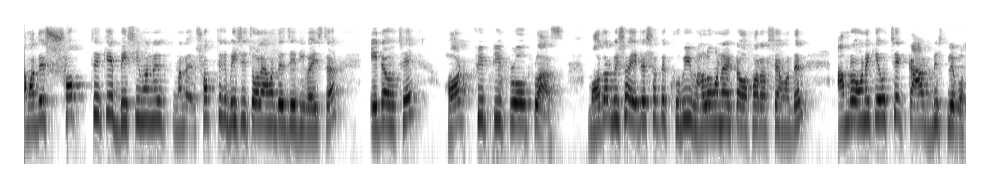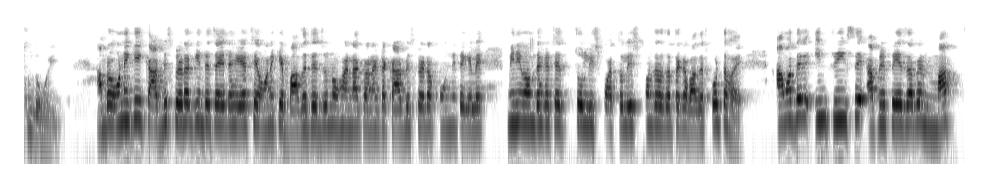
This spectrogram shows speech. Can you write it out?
আমাদের সব থেকে বেশি মানে মানে সব থেকে বেশি চলে আমাদের যে ডিভাইসটা এটা হচ্ছে হট ফিফটি প্রো প্লাস মজার বিষয়, এটার সাথে খুবই ভালো মানের একটা অফার আসে আমাদের। আমরা অনেকে হচ্ছে কার্ভ ডিসপ্লে পছন্দ করি। আমরা অনেকেই কার্ভ ডিসপ্লেটা কিনতে চাই, দেখা গেছে অনেকে বাজেটের জন্য হয় না, কারণ একটা কার্ভ ডিসপ্লেটা ফোন নিতে গেলে মিনিমাম দেখা যাচ্ছে চল্লিশ, পঁয়তাল্লিশ, পঞ্চাশ হাজার টাকা বাজেট করতে হয়। আমাদের ইনফিনিক্সে আপনি পেয়ে যাবেন মাত্র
